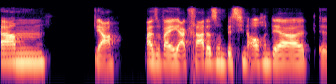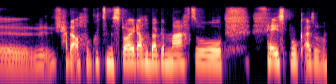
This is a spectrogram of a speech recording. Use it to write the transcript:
Ähm, ja, also weil ja gerade so ein bisschen auch in der, äh, ich hatte auch vor kurzem eine Story darüber gemacht, so Facebook, also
